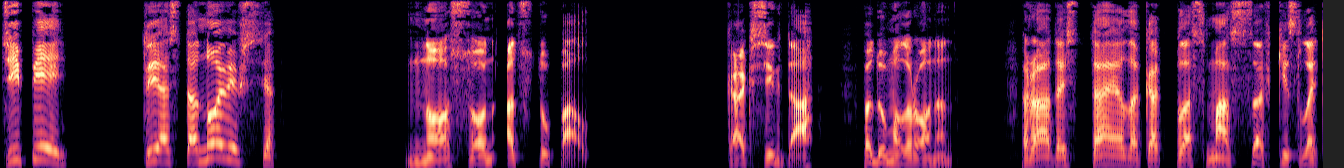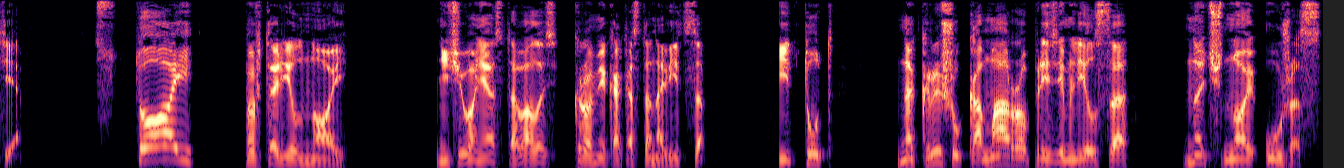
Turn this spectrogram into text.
«Теперь ты остановишься?» Но сон отступал. «Как всегда», — подумал Ронан, — «радость таяла, как пластмасса в кислоте». «Стой!» — повторил Ной. Ничего не оставалось, кроме как остановиться. И тут на крышу Камаро приземлился ночной ужас.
